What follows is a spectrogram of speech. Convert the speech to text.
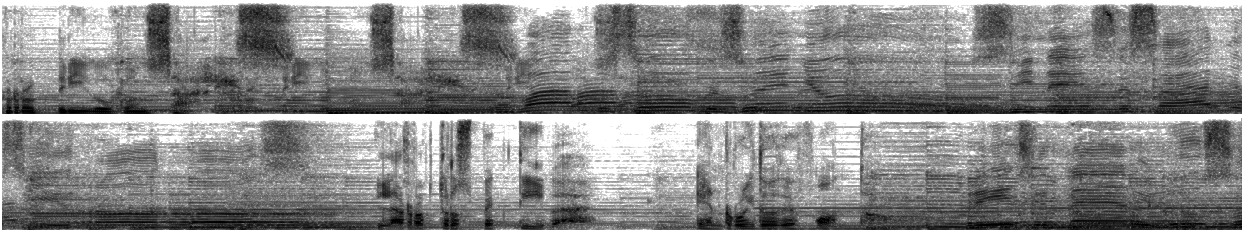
Rodrigo González. Rodrigo González. Robando sobre sueños innecesarios y rotos. La retrospectiva, en ruido de fondo. Prisionero iluso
